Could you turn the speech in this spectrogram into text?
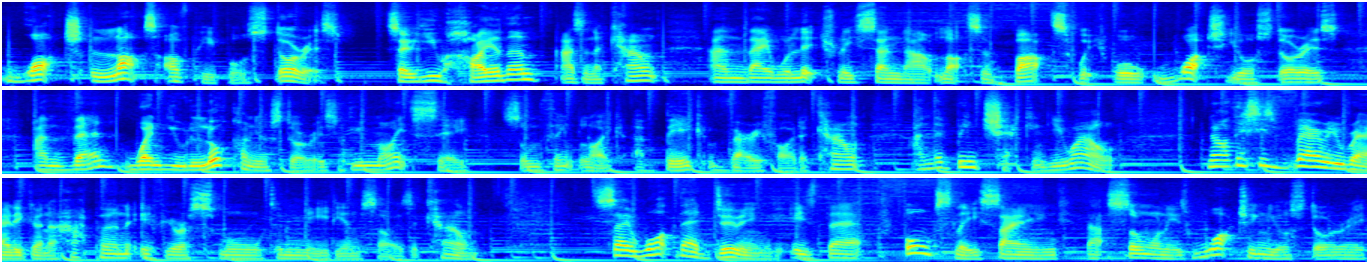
watch lots of people's stories. So you hire them as an account and they will literally send out lots of bots which will watch your stories. And then when you look on your stories, you might see something like a big verified account and they've been checking you out. Now this is very rarely going to happen if you're a small to medium sized account. So what they're doing is they're falsely saying that someone is watching your story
